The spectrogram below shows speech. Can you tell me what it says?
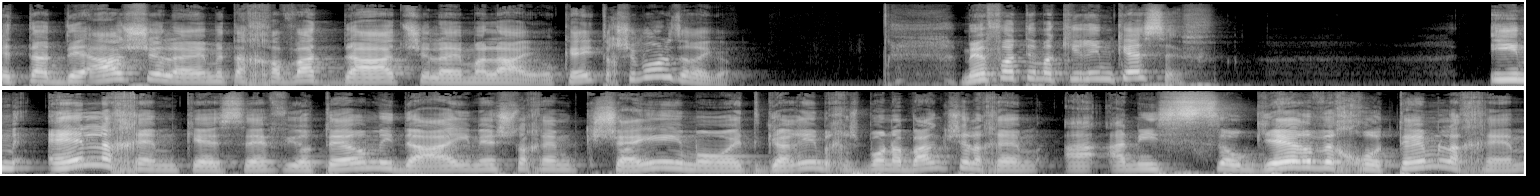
את הדעה שלהם, את החוות דעת שלהם עליי, אוקיי? תחשבו על זה רגע. מאיפה אתם מכירים כסף? אם אין לכם כסף יותר מדי, אם יש לכם קשיים או אתגרים בחשבון הבנק שלכם, אני סוגר וחותם לכם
